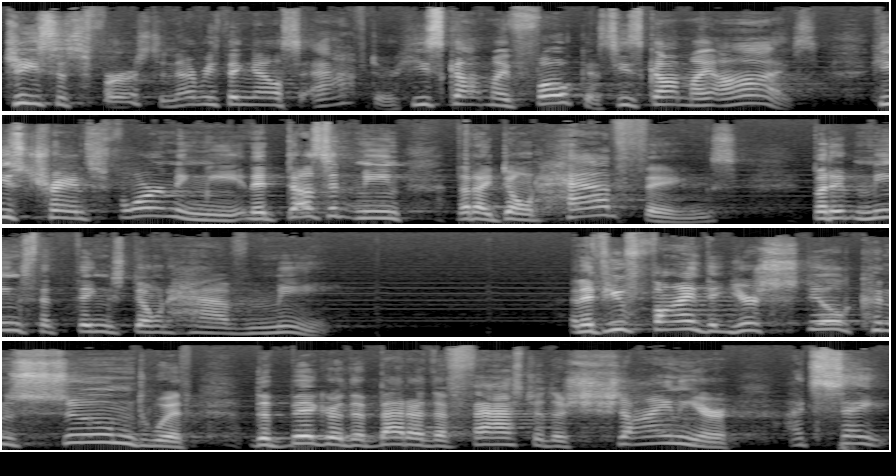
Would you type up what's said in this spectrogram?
Jesus first and everything else after. He's got my focus, He's got my eyes. He's transforming me. And it doesn't mean that I don't have things, but it means that things don't have me. And if you find that you're still consumed with the bigger, the better, the faster, the shinier, I'd say,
